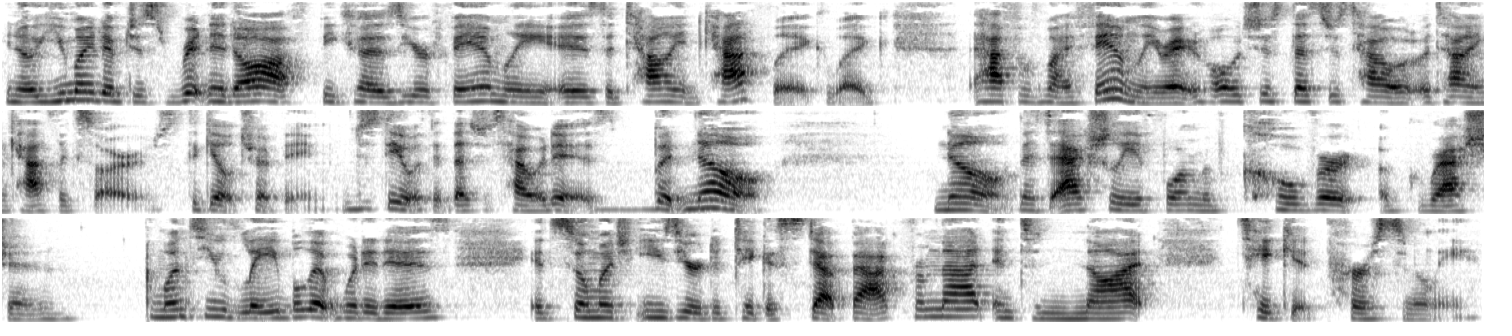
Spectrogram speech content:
You know, you might have just written it off because your family is Italian Catholic, like half of my family, right? Oh, it's just that's just how Italian Catholics are. The guilt tripping. Just deal with it. That's just how it is. But no, no, that's actually a form of covert aggression once you label it what it is, it's so much easier to take a step back from that and to not take it personally,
